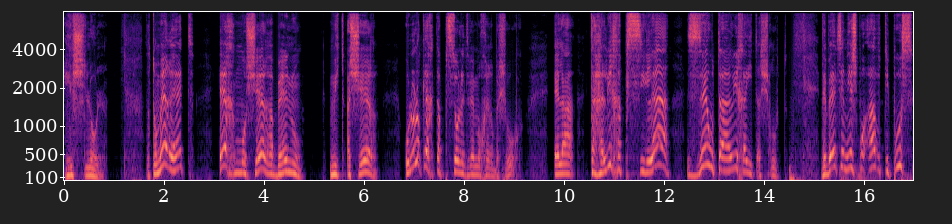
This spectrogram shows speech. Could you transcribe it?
לשלול. זאת אומרת, איך משה רבנו מתעשר, הוא לא לוקח את הפסולת ומוכר בשוק, אלא תהליך הפסילה, זהו תהליך ההתעשרות. ובעצם יש פה אב טיפוס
